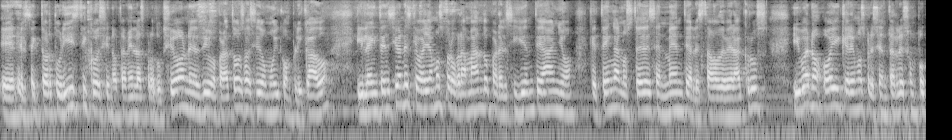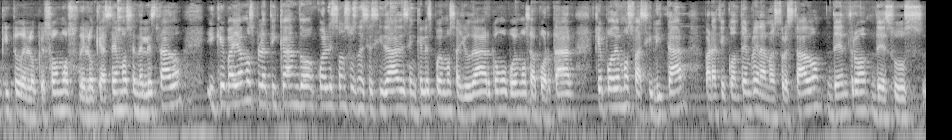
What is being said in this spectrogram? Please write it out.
eh, el sector turístico, sino también las producciones, digo, para todos ha sido muy complicado y la intención es que vayamos programando para el siguiente año, que tengan ustedes en mente al estado de Veracruz. Y bueno, hoy queremos presentarles un poquito de lo que somos, de lo que hacemos en el estado y que vayamos platicando cuáles son sus necesidades, en qué les podemos ayudar, cómo podemos aportar, qué podemos facilitar para que contemplen a nuestro Estado dentro de sus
